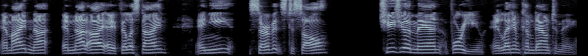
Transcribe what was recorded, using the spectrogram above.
Am I not am not I a Philistine, and ye servants to Saul? Choose you a man for you, and let him come down to me.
